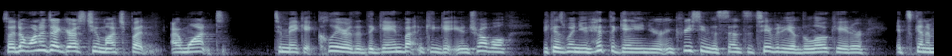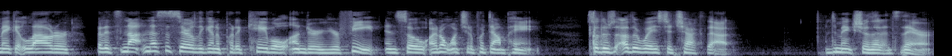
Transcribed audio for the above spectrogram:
So I don't want to digress too much, but I want to make it clear that the gain button can get you in trouble because when you hit the gain, you're increasing the sensitivity of the locator. It's going to make it louder, but it's not necessarily going to put a cable under your feet. And so I don't want you to put down paint. So there's other ways to check that to make sure that it's there.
